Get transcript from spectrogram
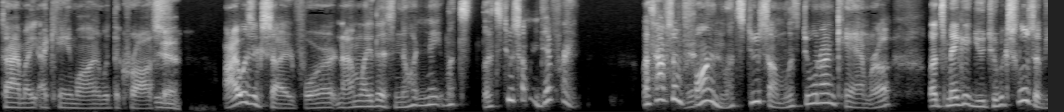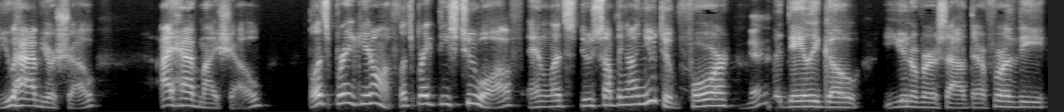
time I, I came on with the cross, Yeah. I was excited for it, and I'm like, "This, you know what, Nate? Let's let's do something different. Let's have some Yeah. fun. Let's do something. Let's do it on camera. Let's make it YouTube exclusive. You have your show, I have my show. let's break it off. Let's break these two off and let's do something on YouTube for Yeah. the Daily Go universe out there, for the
